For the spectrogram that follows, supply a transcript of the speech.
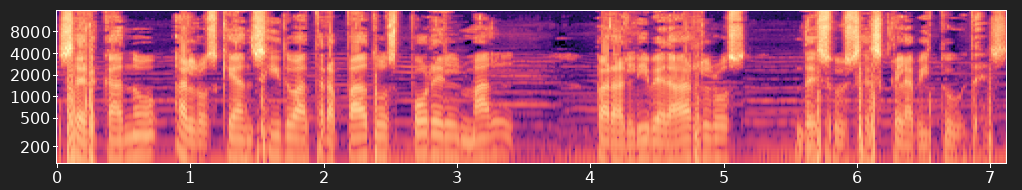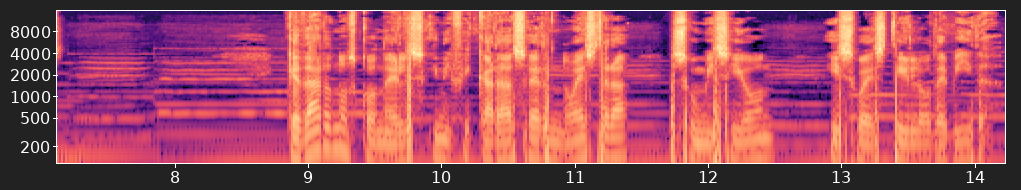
cercano a los que han sido atrapados por el mal para liberarlos de sus esclavitudes. Quedarnos con Él significará ser nuestra sumisión y su estilo de vida.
